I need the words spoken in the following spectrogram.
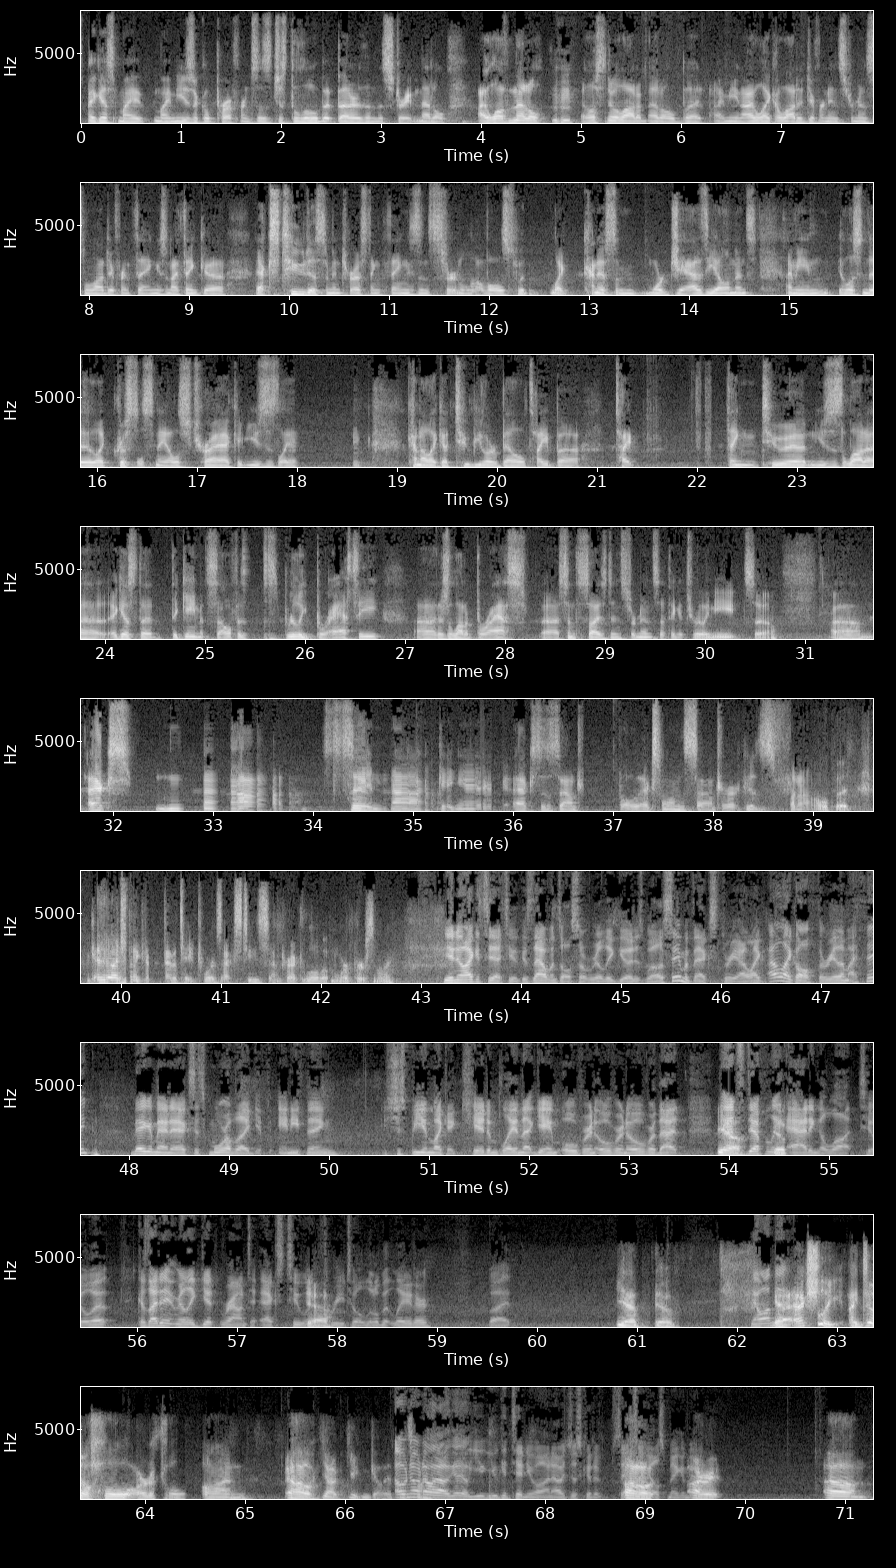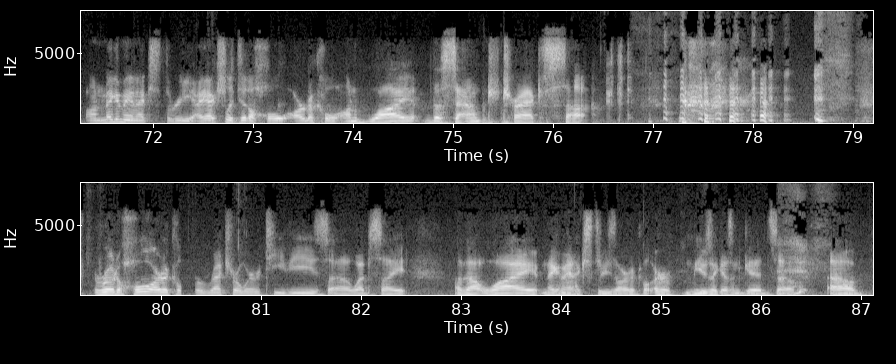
I guess my my musical preference is just a little bit better than the straight metal. I love metal. Mm-hmm. I listen to a lot of metal, but I mean, I like a lot of different instruments and a lot of different things. And I think uh, X2 does some interesting things in certain levels with like kind of some more jazzy elements. I mean, you listen to like Crystal Snail's track; it uses like kind of like a tubular bell type uh, type thing to it and uses a lot of i guess the, the game itself is, is really brassy uh, there's a lot of brass uh, synthesized instruments i think it's really neat so um, x not say knocking x's soundtrack well, X1's soundtrack is phenomenal, but I just think I gravitate towards X2's soundtrack a little bit more personally. You know, I can see that too because that one's also really good as well. Same with X3. I like I like all three of them. I think Mega Man X. It's more of like if anything, it's just being like a kid and playing that game over and over and over. That yeah, that's definitely yep. adding a lot to it because I didn't really get around to X two and yeah. three till a little bit later, but yep, yep. Now yeah, that, actually, I did a whole article on. Oh yeah, you can go ahead. Oh no, no, no, no, you you continue on. I was just going to say oh, something else, Mega Man. All right. um, on Mega Man X3, I actually did a whole article on why the soundtrack sucked. I wrote a whole article for RetroWare TV's uh, website about why Mega Man X3's article or music isn't good. So um,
